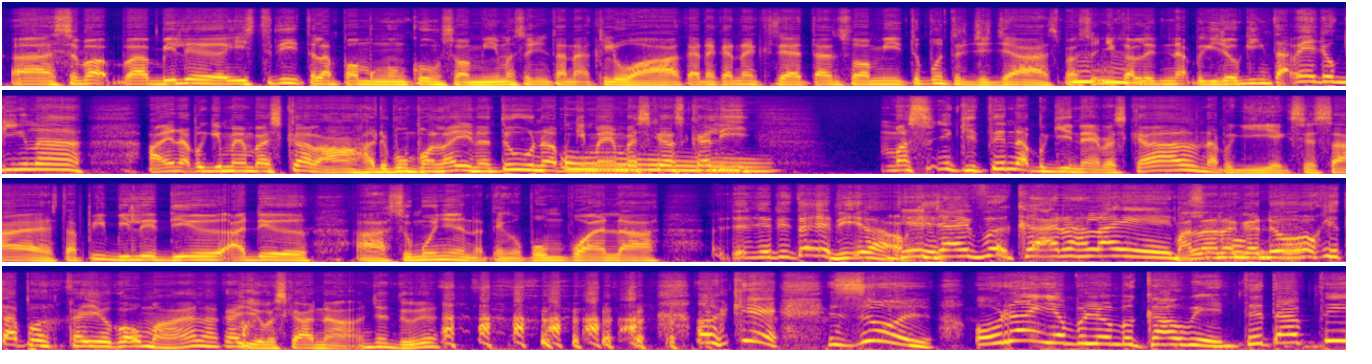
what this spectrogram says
uh, sebab uh, bila isteri terlampau mengongkong suami maksudnya tak nak keluar kadang-kadang kesihatan suami itu pun terjejas maksudnya mm. kalau dia nak pergi jogging tak payah jogging lah I nak pergi main basikal ah ada perempuan lain lah tu nak pergi main Oh. basikal sekali Maksudnya kita nak pergi naik basikal Nak pergi exercise Tapi bila dia ada uh, Semuanya nak tengok perempuan lah Jadi tak jadi lah Dia Okey. divert ke arah lain. Malah nak gaduh Okey tak apa Kayu kat rumah lah Kayu basikal anak Macam tu ya Okey, Zul, orang yang belum berkahwin, tetapi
